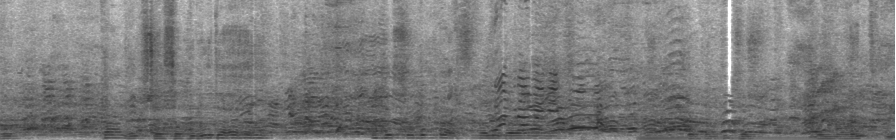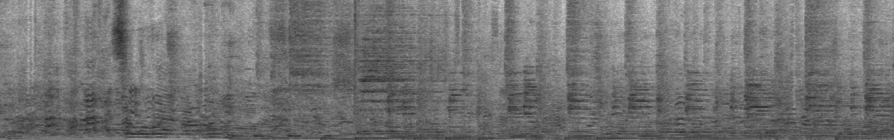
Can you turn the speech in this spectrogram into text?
Owokami przez ogródek, idzie sobie krasnoludek. Bo tam widzisz, mój malutki, całować magirku wszystkich. Odkąd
